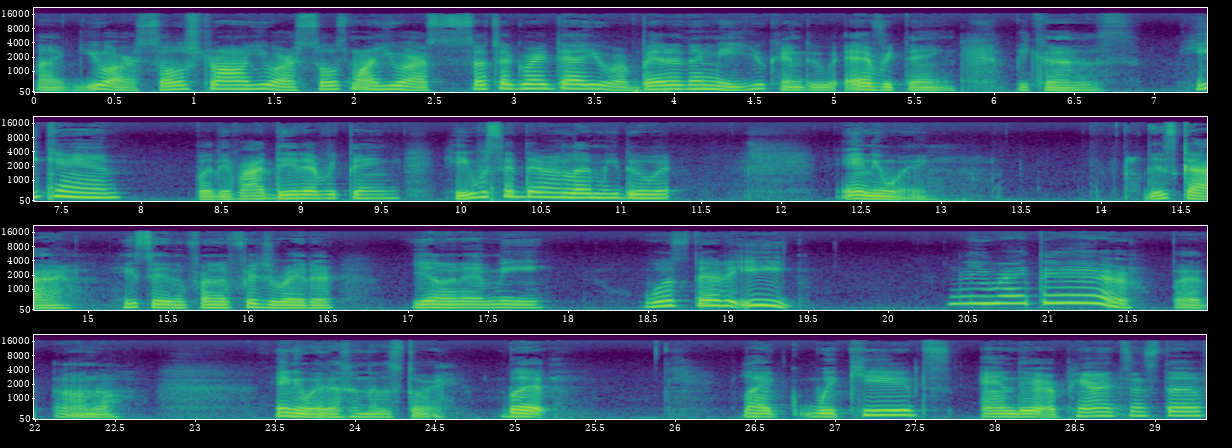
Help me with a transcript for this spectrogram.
like, you are so strong. You are so smart. You are such a great dad. You are better than me. You can do everything because he can. But if I did everything, he would sit there and let me do it. Anyway, this guy, he sitting in front of the refrigerator yelling at me, What's there to eat? You right there. But I don't know. Anyway, that's another story. But like with kids and their appearance and stuff,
